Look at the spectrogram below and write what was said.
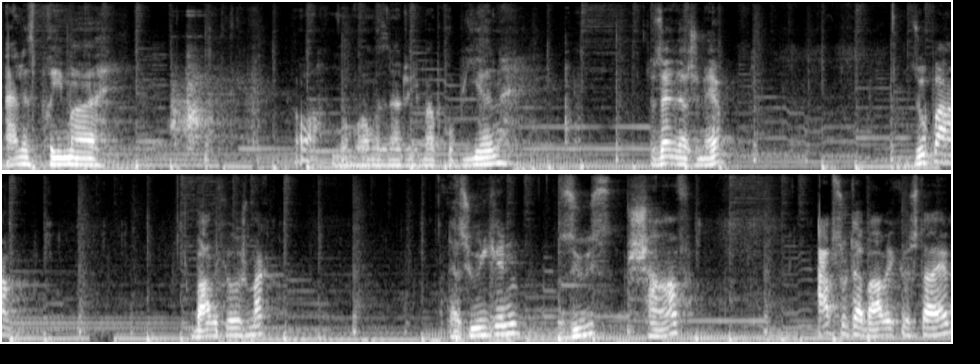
Alles prima. Oh, nun wollen wir sie natürlich mal probieren. Sensationell. Super Barbecue-Geschmack. Das Hühnchen süß, scharf. Absoluter Barbecue-Style.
